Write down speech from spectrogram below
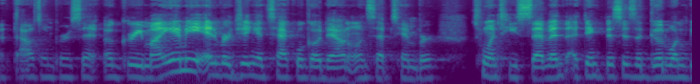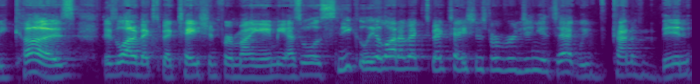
A thousand percent agree. Miami and Virginia Tech will go down on September 27th. I think this is a good one because there's a lot of expectation for Miami as well as sneakily a lot of expectations for Virginia Tech. We've kind of been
